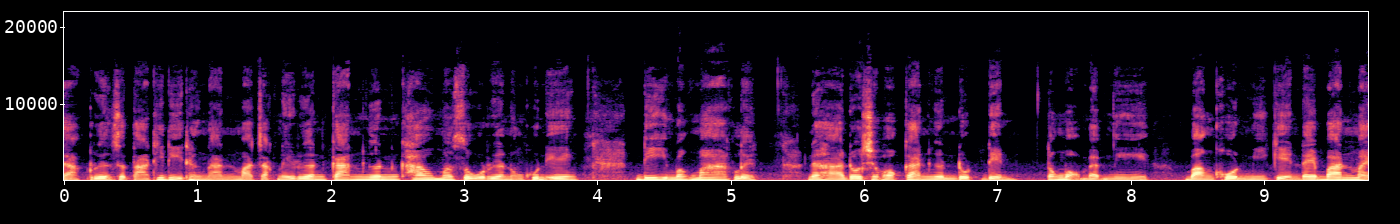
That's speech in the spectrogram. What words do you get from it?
จากเรือนชะตาที่ดีทั้งนั้น มาจากในเรือนการเงินเข้ามาสู่เรือนของคุณเอง ดีมากๆเลยนะคะ โดยเฉพาะการเงินโดดเด่นต้องบอกแบบนี้ บางคนมีเกณฑ์ได้บ้านใหม่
